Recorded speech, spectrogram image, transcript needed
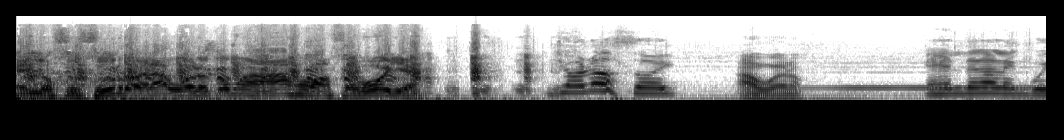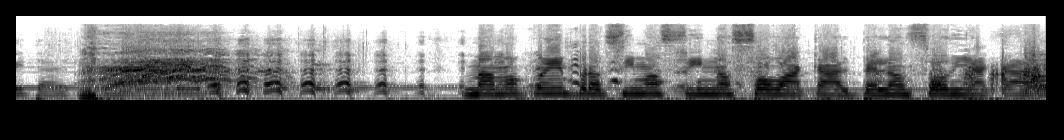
En los susurros agua, lo como a ajo, a cebolla. Yo no soy. Ah, bueno. Es el de la lengüita. Vamos con el próximo signo sobacal, pelón zodiacal.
